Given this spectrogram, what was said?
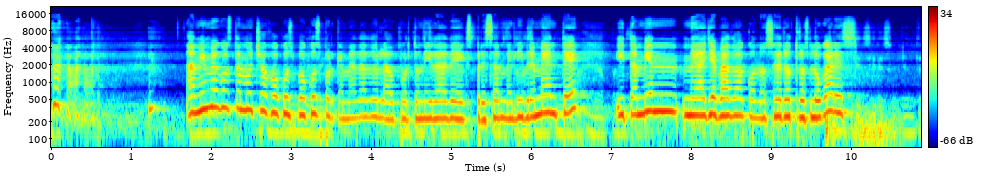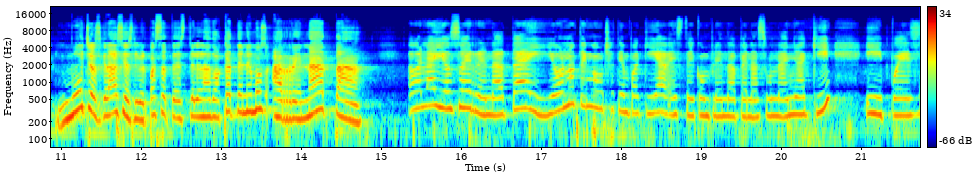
A mí me gusta mucho Hocus Pocus porque me ha dado la oportunidad de expresarme libremente y también me ha llevado a conocer otros lugares. Muchas gracias, Liber. Pásate de este lado. Acá tenemos a Renata. Hola, yo soy Renata y yo no tengo mucho tiempo aquí, estoy cumpliendo apenas un año aquí y pues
